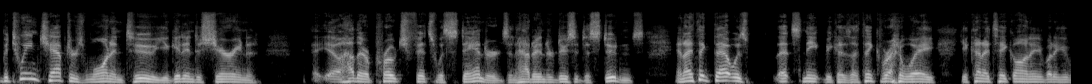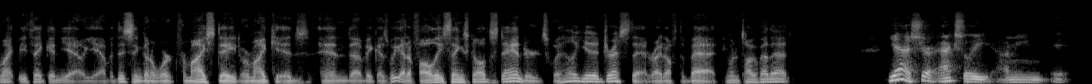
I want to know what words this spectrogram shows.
between chapters one and two you get into sharing uh, you know how their approach fits with standards and how to introduce it to students and i think that was that's neat because i think right away you kind of take on anybody who might be thinking yeah yeah but this isn't going to work for my state or my kids and uh, because we got to follow these things called standards. Well you address that right off the bat. You want to talk about that yeah, sure. Actually, I mean, it,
